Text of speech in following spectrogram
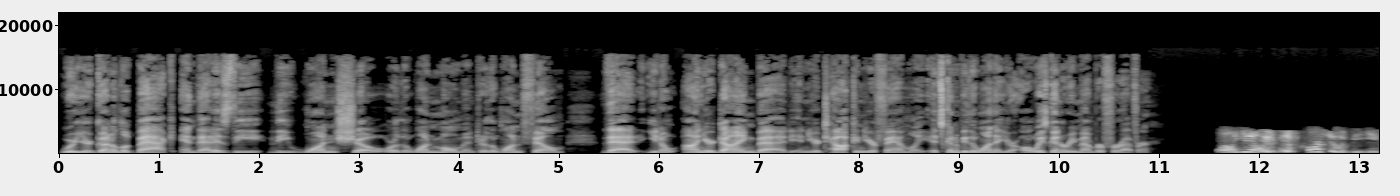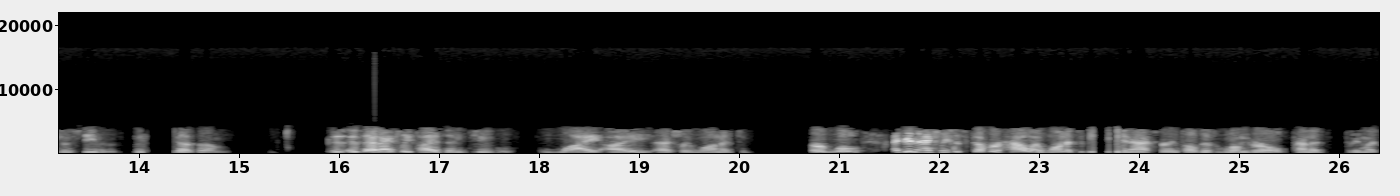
where you're going to look back and that is the, the one show or the one moment or the one film that, you know, on your dying bed and you're talking to your family, it's going to be the one that you're always going to remember forever? Well, you know, of course it would be Even Stevens because um, it, that actually ties into why I actually wanted to, or well, I didn't actually discover how I wanted to be an actor until this one girl kind of pretty much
